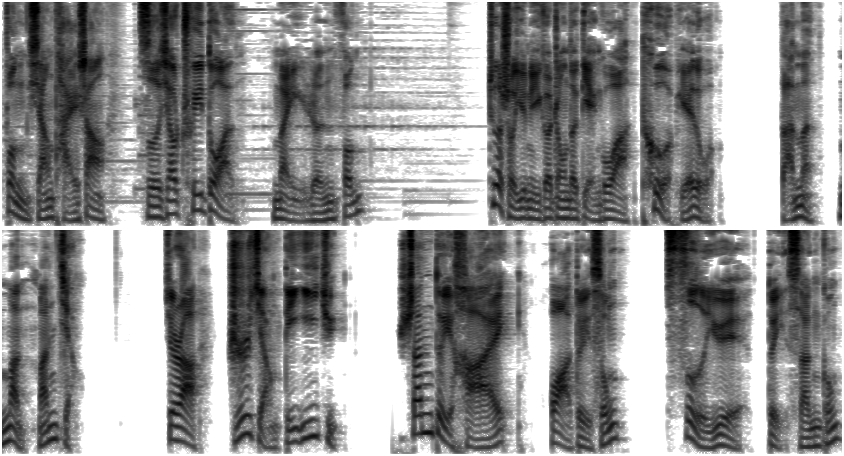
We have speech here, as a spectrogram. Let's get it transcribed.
凤翔台上紫箫吹断美人风。这首韵律歌中的典故啊特别多，咱们慢慢讲。今儿啊只讲第一句：山对海，画对松，四月。对三公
